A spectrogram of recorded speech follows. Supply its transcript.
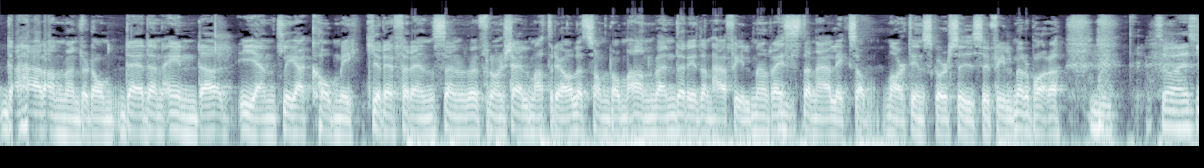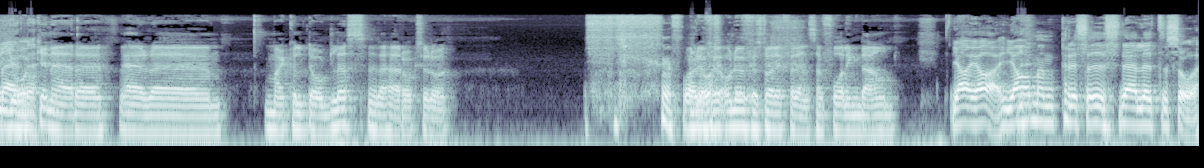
det här använder de. Det är den enda egentliga comic-referensen från källmaterialet som de använder i den här filmen. Resten är liksom Martin Scorsese-filmer bara. Mm. Så alltså, Men, Jokern är, är uh, Michael Douglas det här också då? om, du, om du förstår referensen, Falling Down. Ja, ja, ja men precis. Det är lite så.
